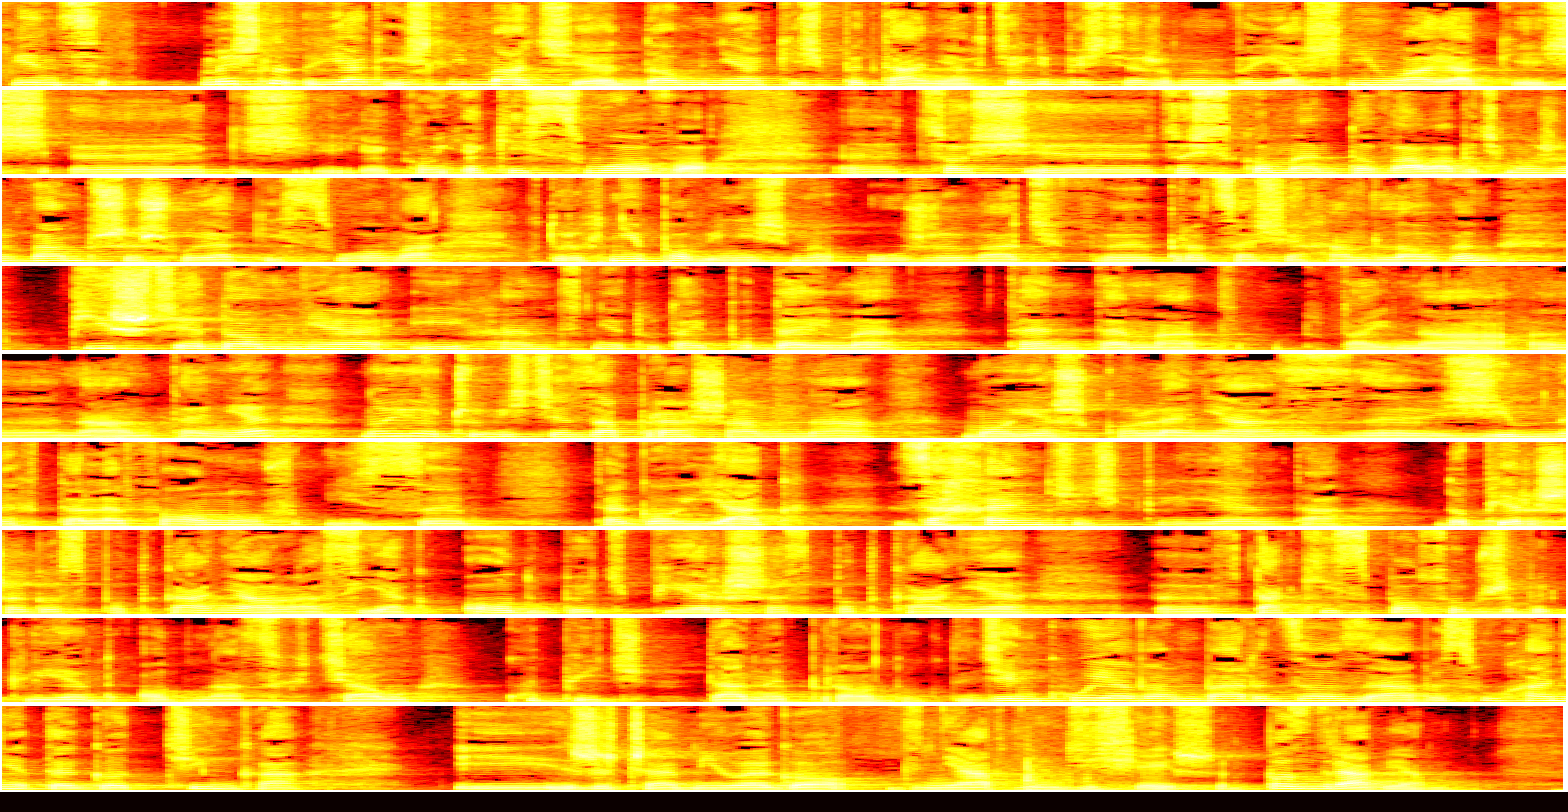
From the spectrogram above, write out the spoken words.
Więc Myślę, jak, jeśli macie do mnie jakieś pytania, chcielibyście, żebym wyjaśniła jakieś, y, jakieś, jako, jakieś słowo, y, coś, y, coś skomentowała, być może Wam przyszły jakieś słowa, których nie powinniśmy używać w procesie handlowym, piszcie do mnie i chętnie tutaj podejmę ten temat tutaj na, na antenie. No i oczywiście zapraszam na moje szkolenia z zimnych telefonów i z tego, jak zachęcić klienta do pierwszego spotkania oraz jak odbyć pierwsze spotkanie e, w taki sposób, żeby klient od nas chciał kupić dany produkt. Dziękuję Wam bardzo za wysłuchanie tego odcinka i życzę miłego dnia w dniu dzisiejszym. Pozdrawiam.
